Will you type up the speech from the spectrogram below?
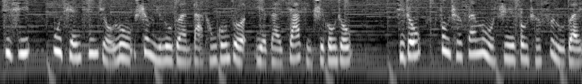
据悉，目前金九路剩余路段打通工作也在加紧施工中，其中凤城三路至凤城四路段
